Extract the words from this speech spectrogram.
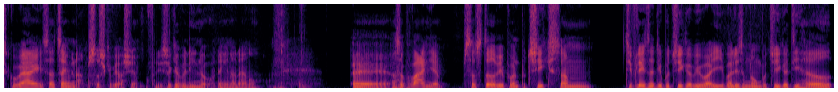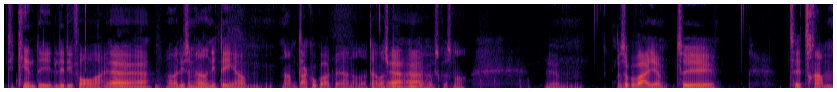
skulle være i, så tænkte vi, "Nå, men så skal vi også hjem, fordi så kan vi lige nå det ene og det andet. Øh, og så på vejen hjem, så stod vi på en butik, som de fleste af de butikker, vi var i, var ligesom nogle butikker, de havde, de kendte lidt i forvejen, Ja, ja, ja. og ligesom havde en idé om, Nå, men der kunne godt være noget, og der var spændende, ja. ja. jeg husker sådan noget. Øhm, og så på vej hjem til, til trammen,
